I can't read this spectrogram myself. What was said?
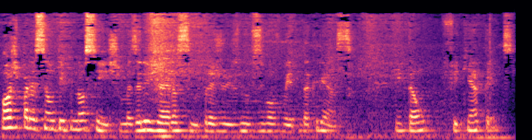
Pode parecer um tempo inocente, mas ele gera, sim, prejuízo no desenvolvimento da criança. Então, fiquem atentos.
